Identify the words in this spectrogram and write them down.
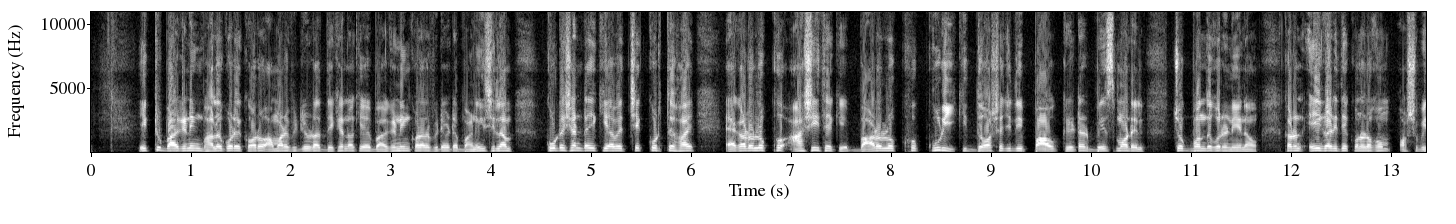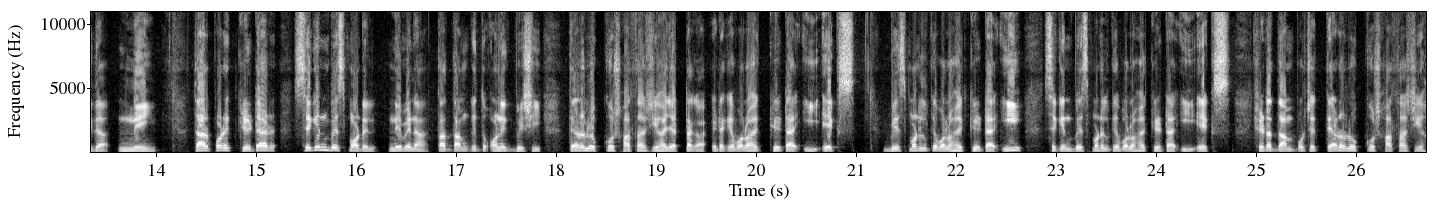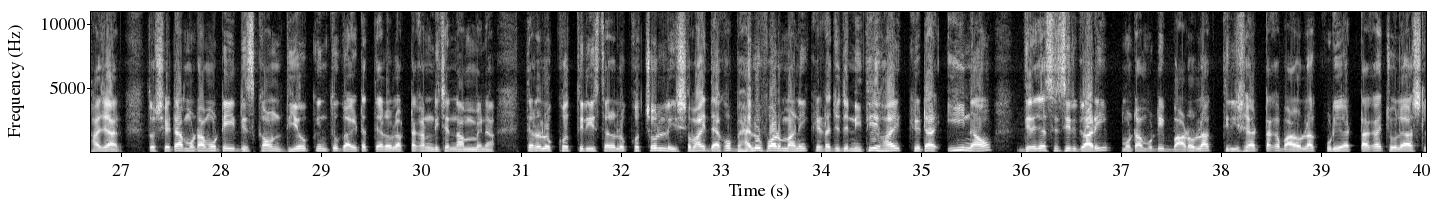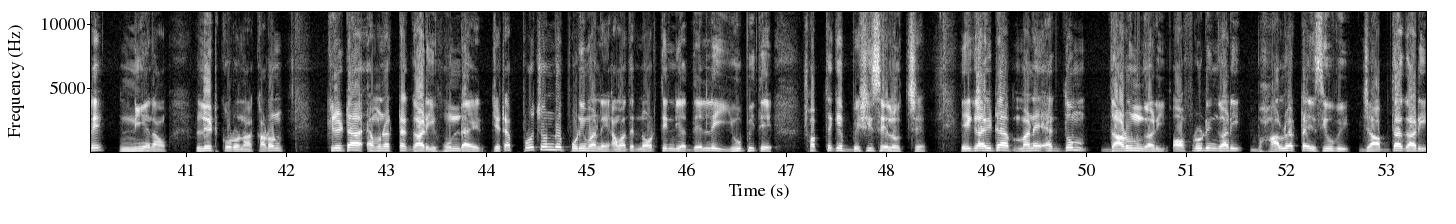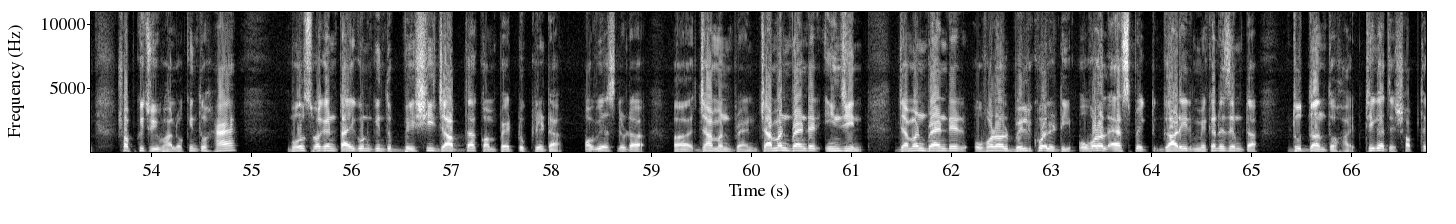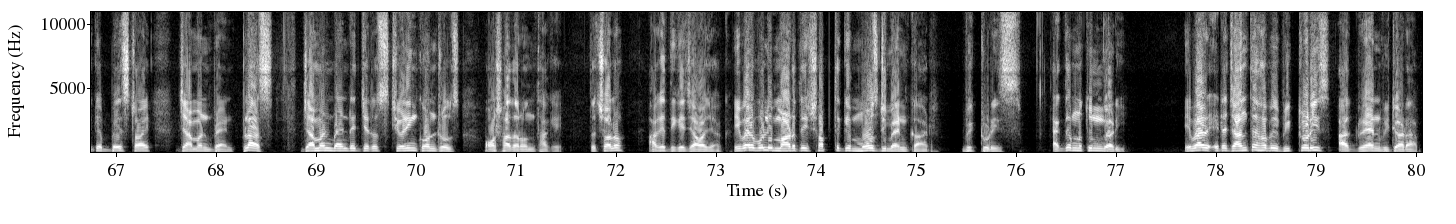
একটু বার্গেনিং ভালো করে করো। আমার ভিডিওটা দেখে নাও কীভাবে বার্গেনিং করার ভিডিওটা বানিয়েছিলাম। কোটেশনটাই কীভাবে চেক করতে হয়? এগারো লক্ষ আশি থেকে বারো লক্ষ কুড়ি কি দশে যদি পাও ক্রেটার বেস মডেল চোখ বন্ধ করে নিয়ে নাও। কারণ এই গাড়িতে কোনো রকম অসুবিধা নেই। তারপরে ক্রেটার সেকেন্ড বেস মডেল নেবে না, তার দাম কিন্তু অনেক বেশি। তেরো লক্ষ সাতাশি হাজার টাকা। এটাকে বলা হয় ক্রেটা ই এক্স বেস মডেলকে বলা হয় ক্রেটা ই সেকেন্ড বেস মডেলকে বলা হয় ক্রেটা ই এক্স সেটার দাম পড়ছে তেরো লক্ষ সাতাশি হাজার। তো সেটা মোটামুটি ডিসকাউন্ট দিয়েও কিন্তু গাড়িটা তেরো লাখ টাকার নিচে নামবে না। তেরো লক্ষ তিরিশ, তেরো লক্ষ চল্লিশ। তো ভাই দেখো ভ্যালু ফর মানি ক্রেটা যদি নিতে হয় ক্রেটা ই নাও, দেড় হাজার সিসির গাড়ি, মোটামুটি বারো লাখ, তিরিশ হাজার টাকা, বারো লাখ, কুড়ি হাজার টাকায় চলে আসলে নিয়ে নাও। লেট করো না। কারণ ক্রেটা এমন একটা গাড়ি হুন্ডাইয়ের যেটা প্রচণ্ড পরিমাণে আমাদের নর্থ ইন্ডিয়া দিল্লি ইউপিতে সব থেকে বেশি সেল হচ্ছে। এই গাড়িটা মানে একদম দারুণ গাড়ি অফ রোডিং গাড়ি, ভালো একটা এসইউবি জাবদা গাড়ি সব কিছুই ভালো। কিন্তু হ্যাঁ ভোলসওয়াগেন টাইগুন কিন্তু বেশি জাবদা কম্পেয়ার টু ক্রেটা অবভিয়াসলি ওটা জার্মান ব্র্যান্ড জার্মান ব্র্যান্ডের ইঞ্জিন জার্মান ব্র্যান্ডের overall build quality overall aspect গাড়ির মেকানিজমটা দুর্দান্ত হয়। ঠিক আছে? সব থেকে বেস্ট হয় জার্মান ব্র্যান্ড প্লাস জার্মান ব্র্যান্ডের যেটা স্টিয়ারিং কন্ট্রোলস অসাধারণ থাকে। তো চলো, আগের দিকে যাওয়া যাক। এবার বলি মারুতির সব থেকে মোস্ট ডিম্যান্ড কার ভিক্টোরিস একদম নতুন গাড়ি। এবার এটা জানতে হবে ভিক্টোরিস আর গ্র্যান্ড ভিটারা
